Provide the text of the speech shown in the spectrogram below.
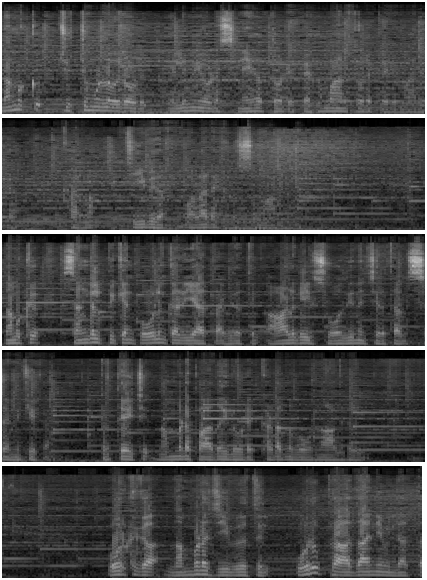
നമുക്ക് ചുറ്റുമുള്ളവരോട് എളിമയോടെ സ്നേഹത്തോടെ ബഹുമാനത്തോടെ പെരുമാറുക. കാരണം ജീവിതം വളരെ ഹ്രസ്വമാണ്. നമുക്ക് സങ്കല്പിക്കാൻ പോലും കഴിയാത്ത വിധത്തിൽ ആളുകളിൽ സ്വാധീനം ചെലുത്താൻ ശ്രമിക്കുക. പ്രത്യേകിച്ച് നമ്മുടെ പാതയിലൂടെ കടന്നു പോകുന്ന ആളുകളിൽ ഓർക്കുക നമ്മുടെ ജീവിതത്തിൽ ഒരു പ്രാധാന്യമില്ലാത്ത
